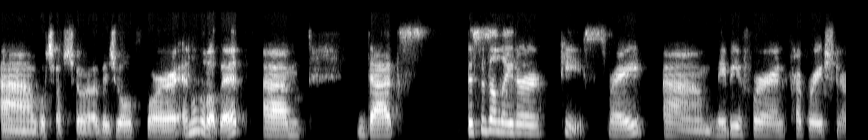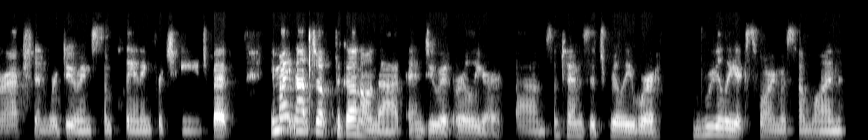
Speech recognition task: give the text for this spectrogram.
uh, which I'll show a visual for in a little bit, um, that's this is a later piece, right? Um, maybe if we're in preparation or action, we're doing some planning for change, but you might not jump the gun on that and do it earlier. Um, sometimes it's really worth really exploring with someone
